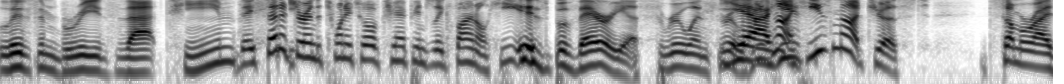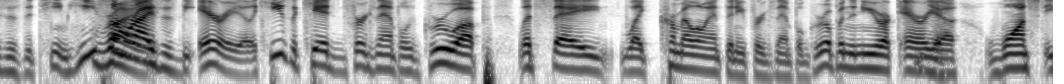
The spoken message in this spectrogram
lives and breathes that team. They said it during the 2012 Champions League final. He is Bavaria through and through. Yeah, he's not, he's- he's not just summarizes the team. He Right. summarizes the area. Like he's a kid, for example, who grew up, let's say, like Carmelo Anthony, for example, grew up in the New York area, wants to,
